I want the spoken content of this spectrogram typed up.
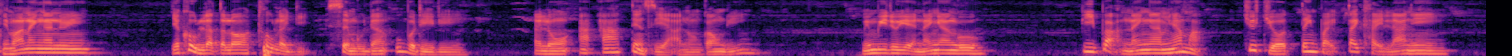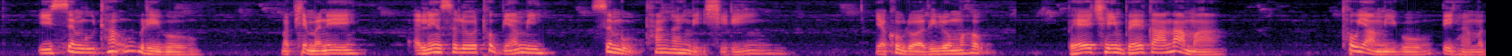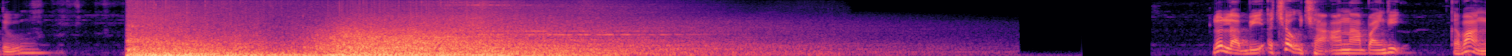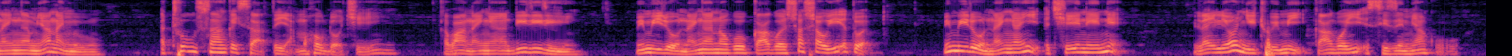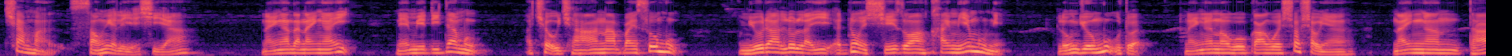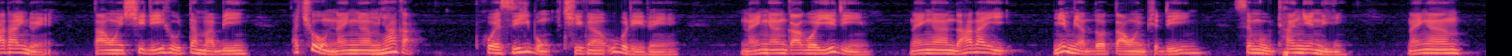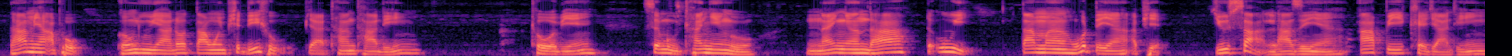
မြန်မာနိုင်ငံတွင်ယခုလက်တလောထုတ်လိုက်သည့်စစ်မှုထမ်းဥပဒေသည်အလွန်အံ့အားသင့်စရာအလွန်ကောင်းသည်မိမိတို့ရဲ့နိုင်ငံကိုပြည်ပနိုင်ငံများမှကျွတ်ကျော်သိမ့်ပိုက်တိုက်ခိုက်လာရင်ဤစစ်မှုထမ်းဥပဒေကိုမဖြစ်မနေအလင်းစလိုထုတ်ပြန်ပြီးစစ်မှုထမ်းခိုင်းသည့်ရှိသည်ယခုတော့ဒီလိုမဟုတ်ဘယ်အချိန်ဘယ်ကာလမှာ ထုတ်ရမည်ကိုသိဟန်မသူလွတ်လပ်ပြီးအချုပ်အခြာအာဏာပိုင်သည့်ကမ္ဘာနိုင်ငံများနိုင်မူအထူးဆန်းကိစ္စတည်းရမဟုတ်တော့ချေကမ္ဘာနိုင်ငံအတီးတီးသည်မိမိတို့နိုင်ငံတော်ကိုကာကွယ်ဆောက်ရှောက်ရေးအတွက်မိမိတို့နိုင်ငံ၏အခြေအနေနှင့် လိုက်လျောညီထွေမိကာကွယ်ရေးအစီအစဉ်များကိုချမှတ်ဆောင်ရွက်လျက်ရှိရာနိုင်ငံတကာနိုင်ငံ၏နယ်မြေတည်တတ်မှု အချုပ်အခြာအာဏာပိုင်ဆိုးမှုအမျိုးသားလွတ်လပ်ရေးအတွန့်ရှေးစွာခိုင်မြဲမှုနှင့်လုံခြုံမှုအတွက်နိုင်ငံတော်ကိုကာကွယ်ရှောက်ရှောက်ရန်နိုင်ငံသားတိုင်းတွင်တာဝန်ရှိသည်ဟုတတ်မှတ်ပြီးအချို့နိုင်ငံများကဖွဲ့စည်းပုံအခြေခံဥပဒေတွင်နိုင်ငံကာကွယ်ရေးသည်နိုင်ငံသားတိုင်း၏ မြင့်မြတ်သောတာဝန်ဖြစ်သည်စစ်မှုထမ်းခြင်းသည်နိုင်ငံသားများအဖို့ဂုဏ်ယူရသောတာဝန်ဖြစ်သည်ဟုပြဋ္ဌာန်းထားသည်ထို့အပြင်စစ်မှုထမ်းခြင်းကို နိုင်ငံသားတဦး၏တာမန်ဝတ္တရားအဖြစ်ယူဆလာစေရန်အားပေးခဲ့ကြသည်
